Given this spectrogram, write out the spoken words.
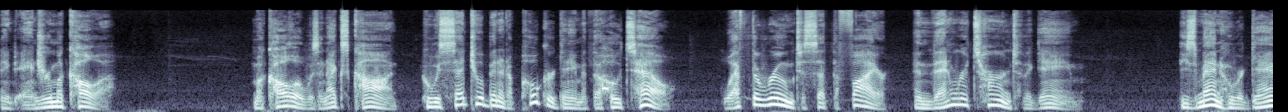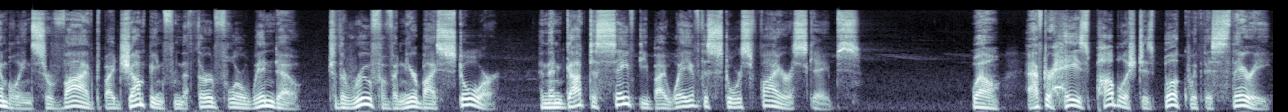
named Andrew McCullough. McCullough was an ex con who was said to have been at a poker game at the hotel, left the room to set the fire, and then returned to the game. These men who were gambling survived by jumping from the third floor window to the roof of a nearby store and then got to safety by way of the store's fire escapes. Well, after Heys published his book with this theory,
